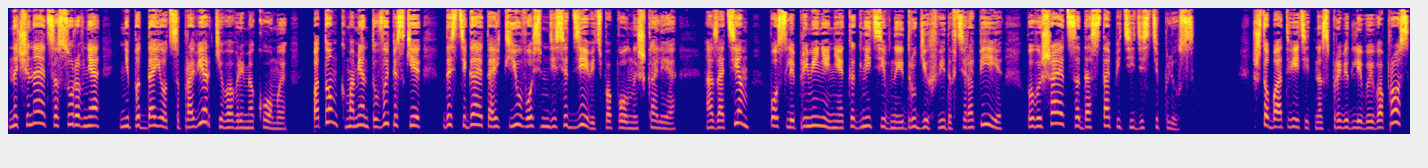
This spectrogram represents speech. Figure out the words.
начинается с уровня «не поддается проверке во время комы», Потом, к моменту выписки, достигает IQ 89 по полной шкале, а затем, после применения когнитивной и других видов терапии, повышается до 150+. Чтобы ответить на справедливый вопрос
